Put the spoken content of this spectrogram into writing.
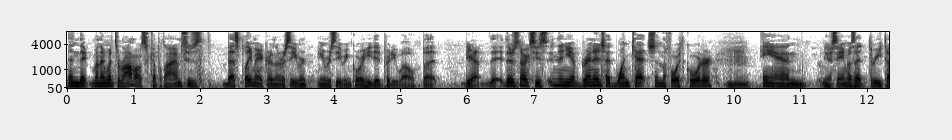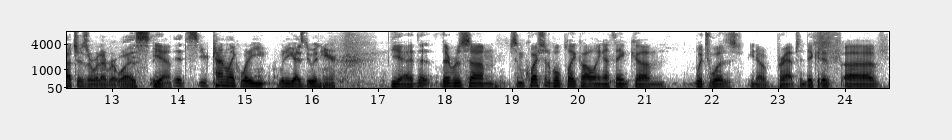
and they, when they went to Ramos a couple times, who's the best playmaker in the receiver in receiving core, he did pretty well. But Yeah, th- there's no excuse. And then you have Greenwich had one catch in the fourth quarter, Mm-hmm. and you know Samuels had three touches or whatever it was. Yeah. it's you're kind of like, what are you, what are you guys doing here? Yeah, th- there was um, some questionable play calling, I think, um, which was you know perhaps indicative of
